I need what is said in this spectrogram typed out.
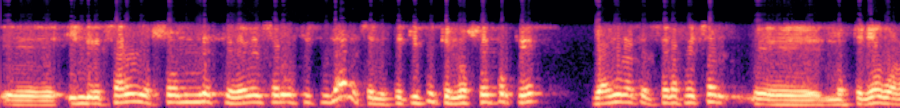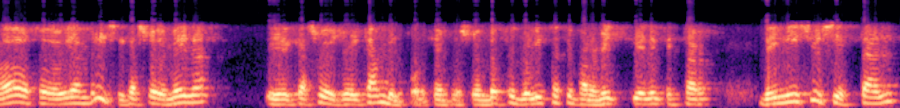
eh, ingresaron los hombres que deben ser los en este equipo que no sé por qué ya en una tercera fecha eh, los tenía guardados todavía en Brice, el caso de Mena y el caso de Joel Campbell, por ejemplo. Son dos futbolistas que para mí tienen que estar de inicio y si están,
